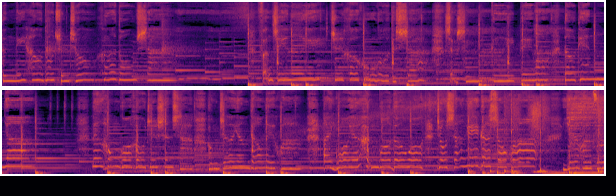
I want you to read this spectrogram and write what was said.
等你好多春秋和冬夏，放弃了一直呵护我的傻，相信你可以陪我到天涯，脸红过后只剩下红着眼掉泪花，爱过也恨过的我就像一个笑话，也化作。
